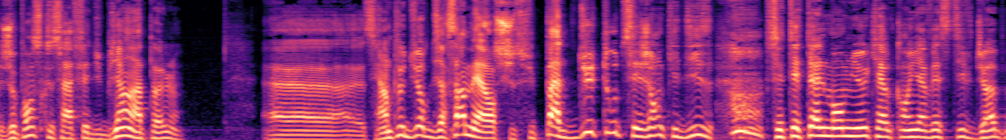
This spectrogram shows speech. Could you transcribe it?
je pense que ça a fait du bien à Apple. Euh, c'est un peu dur de dire ça, mais alors je suis pas du tout de ces gens qui disent oh, c'était tellement mieux quand il y avait Steve Jobs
